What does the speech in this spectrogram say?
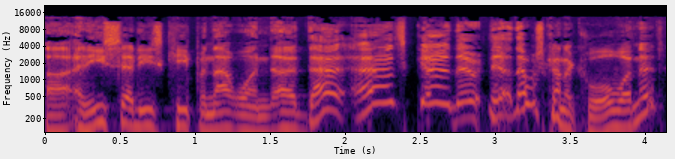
uh, and he said he's keeping that one. Uh, that that's good. That, that was kind of cool, wasn't it?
